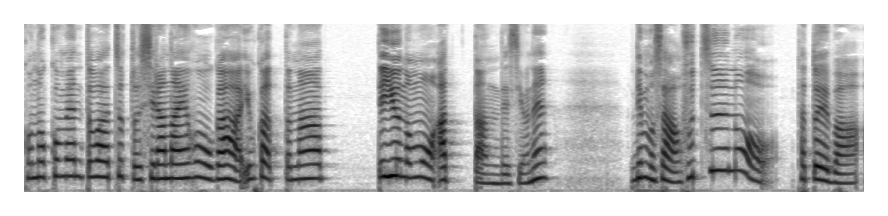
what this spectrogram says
このコメントはちょっと知らない方が良かったなっていうのもあったんですよね。でもさ、普通の、例えば、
